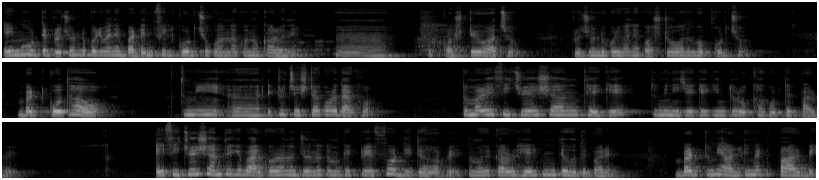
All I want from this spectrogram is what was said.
এই মুহূর্তে প্রচণ্ড পরিমাণে বার্ডেন ফিল করছ কোনো না কোনো কারণে খুব কষ্টেও আছো, প্রচণ্ড পরিমাণে কষ্টও অনুভব করছ। বাট কোথাও তুমি একটু চেষ্টা করে দেখো। তোমার এই সিচুয়েশান থেকে তুমি নিজেকে কিন্তু রক্ষা করতে পারবে। এই সিচুয়েশান থেকে বার করানোর জন্য তোমাকে একটু এফোর্ট দিতে হবে। তোমাকে কারোর হেল্প নিতে হতে পারে। বাট তুমি আলটিমেট পারবে।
